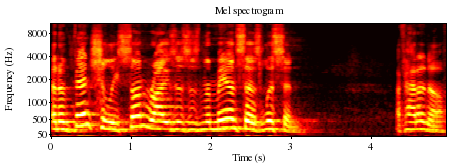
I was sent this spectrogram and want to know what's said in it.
And eventually, sun rises, and the man says, Listen, I've had enough.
